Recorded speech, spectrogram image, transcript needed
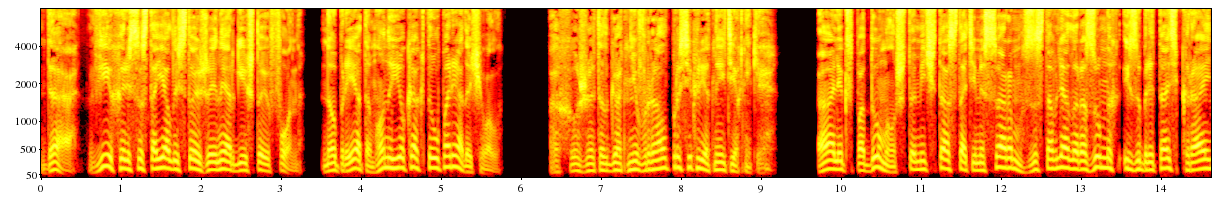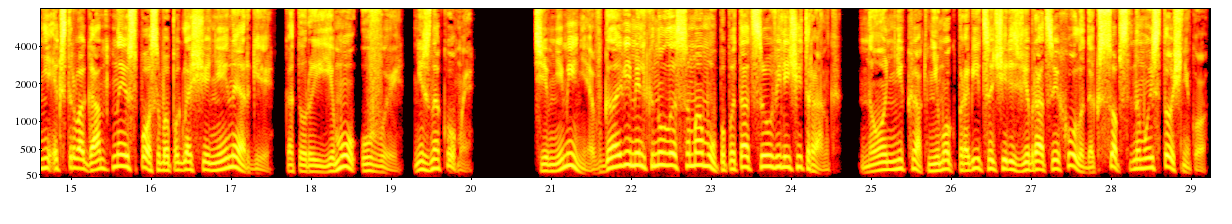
Да, вихрь состоял из той же энергии, что и фон, но при этом он ее как-то упорядочивал. Похоже, этот гад не врал про секретные техники. Алекс подумал, что мечта стать эмиссаром заставляла разумных изобретать крайне экстравагантные способы поглощения энергии, которые ему, увы, незнакомы. Тем не менее, в голове мелькнуло самому попытаться увеличить ранг, но он никак не мог пробиться через вибрации холода к собственному источнику.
